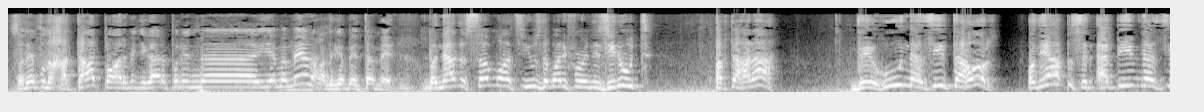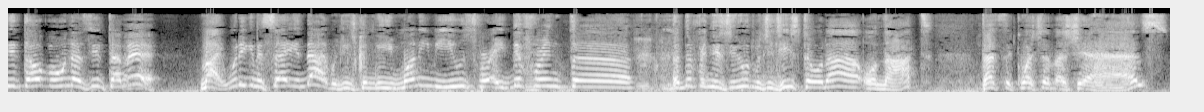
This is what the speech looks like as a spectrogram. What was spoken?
So therefore, the hatat part of it, you got to put in Yam HaMelach on the tameh. But now the son wants to use the money for a nazirut of tahara. Vehu nazir tahor, or the opposite, abiv nazir tahor, vehu nazir tameh. My, what are you going to say in that? Which is, can the money be used for a different, uh, a different nazirut, which is his Torah or not? That's the question that Asher has,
